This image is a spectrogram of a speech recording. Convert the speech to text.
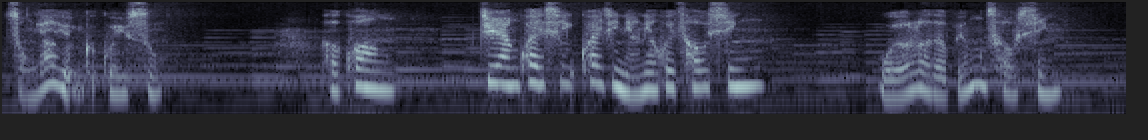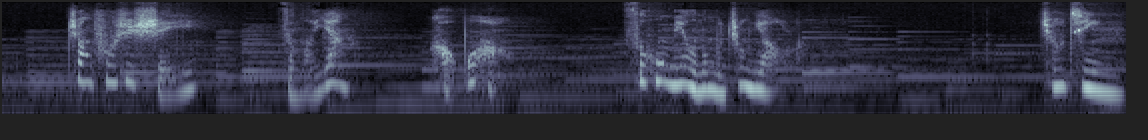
总要有一个归宿。何况，既然会计会计娘娘会操心，我又乐得不用操心。丈夫是谁，怎么样，好不好，似乎没有那么重要了。究竟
